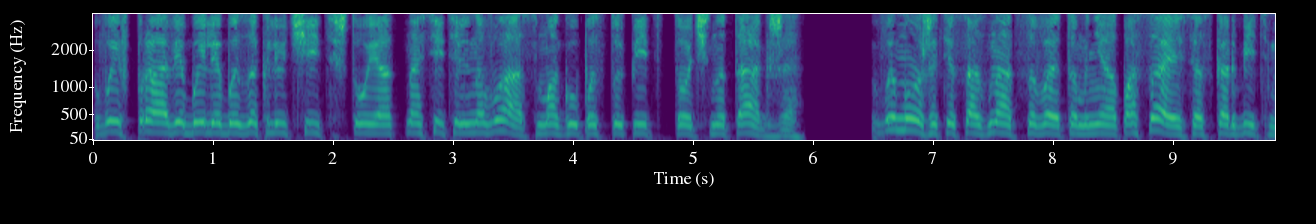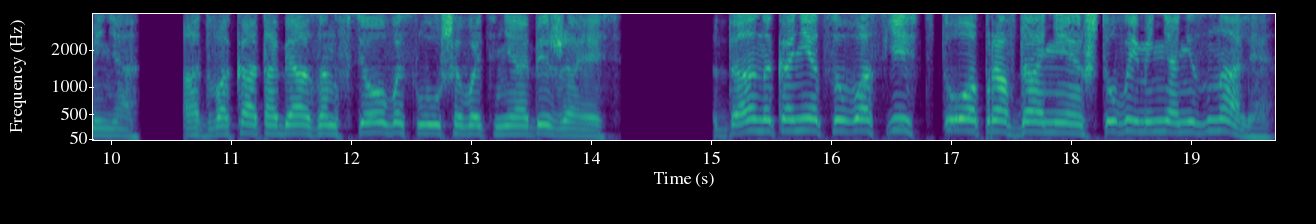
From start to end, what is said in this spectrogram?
вы вправе были бы заключить, что и относительно вас могу поступить точно так же. Вы можете сознаться в этом, не опасаясь оскорбить меня. Адвокат обязан все выслушивать, не обижаясь. «Да, наконец, у вас есть то оправдание, что вы меня не знали.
